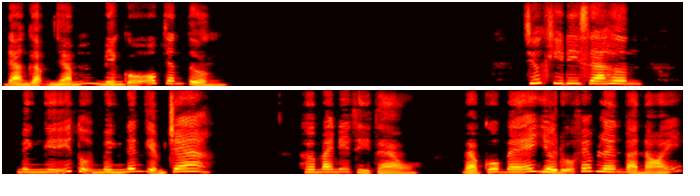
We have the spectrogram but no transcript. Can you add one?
đang gậm nhấm miếng gỗ ốp chân tường. Trước khi đi xa hơn, mình nghĩ tụi mình nên kiểm tra. Hermione thì thào, và cô bé giơ đũa phép lên và nói,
